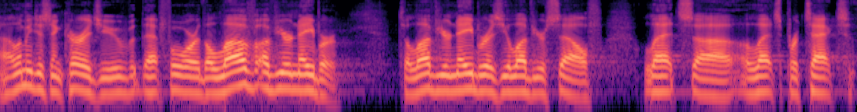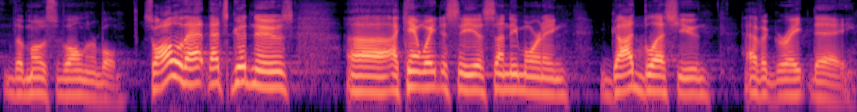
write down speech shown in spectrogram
Uh, let me just encourage you that for the love of your neighbor, to love your neighbor as you love yourself, let's, uh, let's protect the most vulnerable. So, all of that, that's good news. Uh, I can't wait to see you Sunday morning. God bless you. Have a great day.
